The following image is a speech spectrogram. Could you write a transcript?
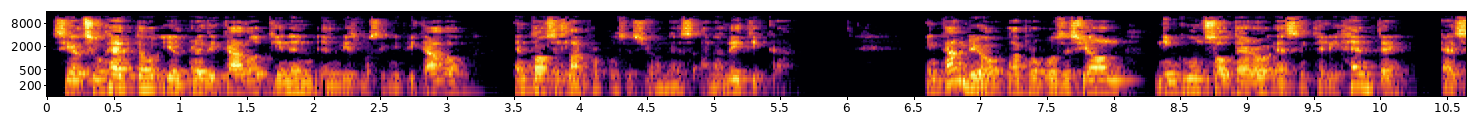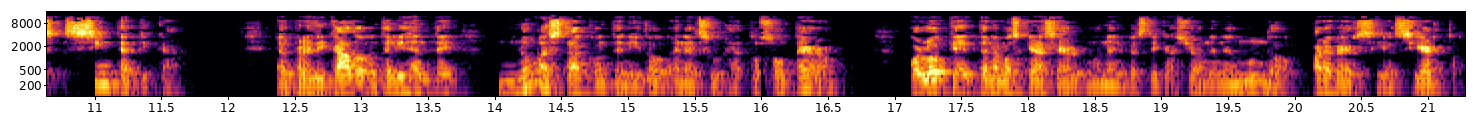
Si el sujeto y el predicado tienen el mismo significado, entonces la proposición es analítica. En cambio, la proposición ningún soltero es inteligente es sintética. El predicado inteligente no está contenido en el sujeto soltero, por lo que tenemos que hacer una investigación en el mundo para ver si es cierto.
